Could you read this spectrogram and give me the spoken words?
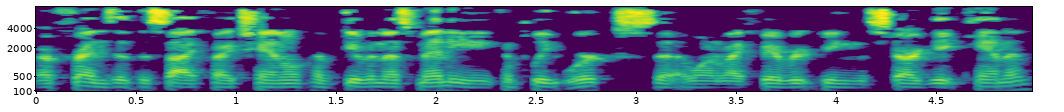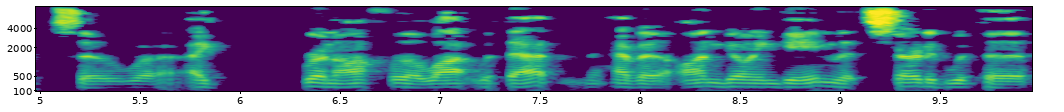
our friends at the Sci-Fi Channel have given us many incomplete works. Uh, one of my favorite being the Stargate canon. So uh, I run off a lot with that and have an ongoing game that started with a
